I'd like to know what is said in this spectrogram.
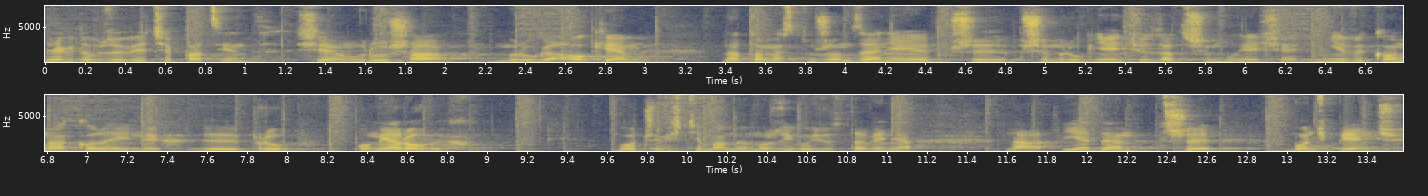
Jak dobrze wiecie, pacjent się rusza, mruga okiem, natomiast urządzenie przy, przy mrugnięciu zatrzymuje się i nie wykona kolejnych y, prób pomiarowych. Bo oczywiście mamy możliwość ustawienia na 1, 3 bądź 5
